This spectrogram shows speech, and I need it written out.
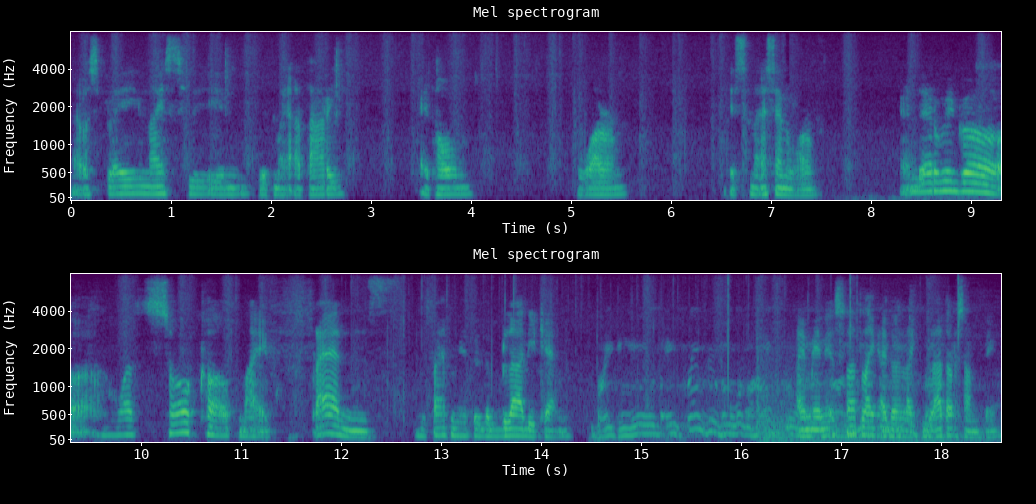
I was playing nicely in with my Atari at home. Warm. It's nice and warm. And there we go. What so called my friends invite me to the bloody camp. I mean, it's not like I don't like blood or something.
